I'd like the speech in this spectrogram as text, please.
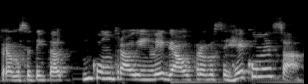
pra você tentar encontrar alguém legal pra você recomeçar.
